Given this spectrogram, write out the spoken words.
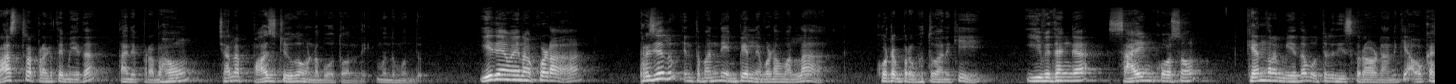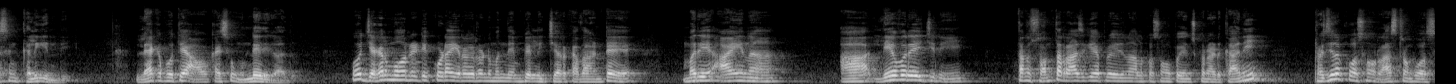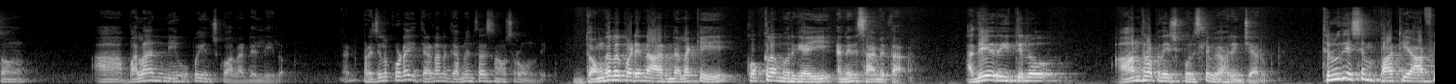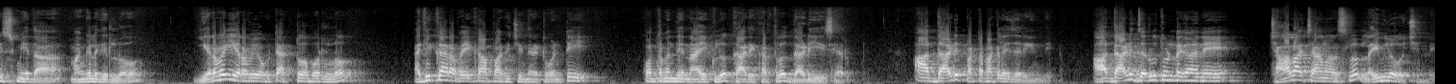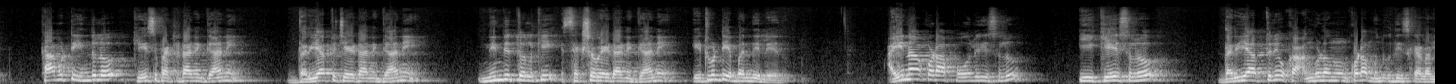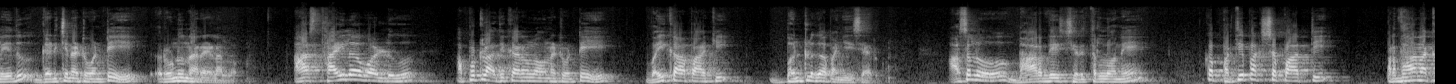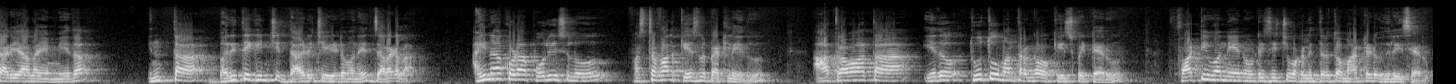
రాష్ట్ర ప్రగతి మీద దాని ప్రభావం చాలా పాజిటివ్గా ఉండబోతోంది ముందు ముందు. ఏదేమైనా కూడా ప్రజలు ఇంతమంది ఎంపీలను ఇవ్వడం వల్ల కూటమి ప్రభుత్వానికి ఈ విధంగా సాయం కోసం కేంద్రం మీద ఒత్తిడి తీసుకురావడానికి అవకాశం కలిగింది. లేకపోతే ఆ అవకాశం ఉండేది కాదు. ఓ జగన్మోహన్ రెడ్డికి కూడా ఇరవై రెండు మంది ఎంపీలను ఇచ్చారు కదా అంటే మరి ఆయన ఆ లేవరేజ్ని తన సొంత రాజకీయ ప్రయోజనాల కోసం ఉపయోగించుకున్నాడు. కానీ ప్రజల కోసం రాష్ట్రం కోసం ఆ బలాన్ని ఉపయోగించుకోవాలి ఢిల్లీలో? అంటే ప్రజలు కూడా ఈ తేడాను గమనించాల్సిన అవసరం ఉంది. దొంగలు పడిన ఆరు నెలలకి కుక్కలు మురిగాయి అనేది సామెత. అదే రీతిలో ఆంధ్రప్రదేశ్ పోలీసులు వ్యవహరించారు. తెలుగుదేశం పార్టీ ఆఫీస్ మీద మంగళగిరిలో ఇరవై ఇరవై ఒకటి అక్టోబర్లో అధికార వైకాపాకి చెందినటువంటి కొంతమంది నాయకులు కార్యకర్తలు దాడి చేశారు. ఆ దాడి పట్టపక్కలే జరిగింది. ఆ దాడి జరుగుతుండగానే చాలా ఛానల్స్లో లైవ్లో వచ్చింది. కాబట్టి ఇందులో కేసు పెట్టడానికి కానీ దర్యాప్తు చేయడానికి కానీ నిందితులకి శిక్ష వేయడానికి కానీ ఎటువంటి ఇబ్బంది లేదు. అయినా కూడా పోలీసులు ఈ కేసులో దర్యాప్తుని ఒక అంగుళం కూడా ముందుకు తీసుకెళ్ళలేదు గడిచినటువంటి రెండున్నరేళ్ళలో ఆ స్థాయిలో వాళ్ళు అప్పట్లో అధికారంలో ఉన్నటువంటి వైకాపాకి బంట్లుగా పనిచేశారు. అసలు భారతదేశ చరిత్రలోనే ఒక ప్రతిపక్ష పార్టీ ప్రధాన కార్యాలయం మీద ఇంత బరి తెగించి దాడి చేయడం అనేది జరగల. అయినా కూడా పోలీసులు ఫస్ట్ ఆఫ్ ఆల్ కేసులు పెట్టలేదు. ఆ తర్వాత ఏదో తూతూ మంత్రంగా ఒక కేసు పెట్టారు. ఫార్టీ వన్ ఏ నోటీస్ ఇచ్చి ఒకళ్ళిద్దరితో మాట్లాడి వదిలేశారు.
